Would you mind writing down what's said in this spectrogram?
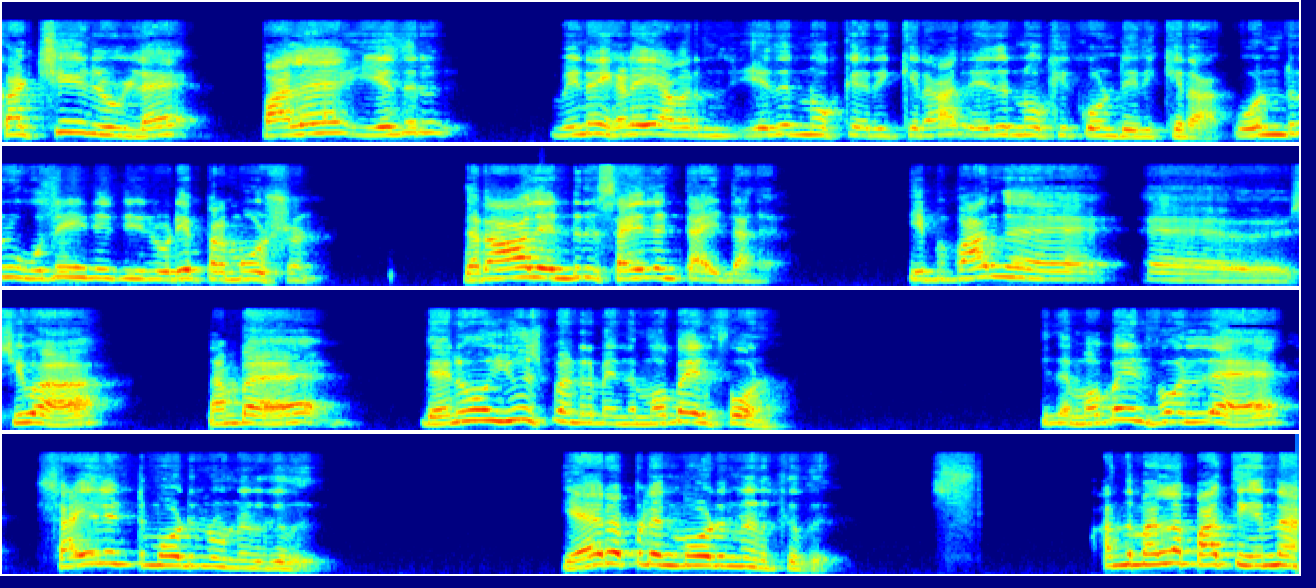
கட்சியில் உள்ள பல எதிர் வினைகளை அவர் எதிர்நோக்க இருக்கிறார் எதிர்நோக்கி கொண்டு இருக்கிறார் ஒன்று உதயநிதியினுடைய ப்ரமோஷன் தடால் என்று சைலண்ட் ஆயிட்டாங்க. இப்ப பாருங்க சிவா நம்ம தினம் யூஸ் பண்றோம் இந்த மொபைல் ஃபோன் இந்த மொபைல் ஃபோனில் சைலண்ட் மோடுன்னு ஒன்று இருக்குது. ஏரோப்ளேன் மோடுன்னு இருக்குது. அந்த மாதிரிலாம் பார்த்தீங்கன்னா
